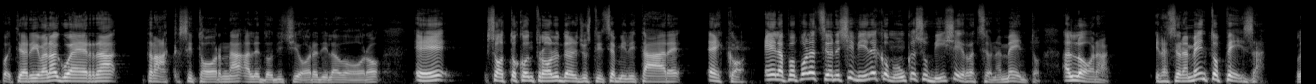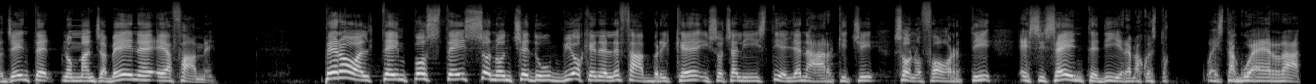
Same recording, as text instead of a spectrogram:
poi ti arriva la guerra, track si torna alle 12 ore di lavoro e sotto controllo della giustizia militare. Ecco, e la popolazione civile comunque subisce il razionamento. Allora, il razionamento pesa, la gente non mangia bene e ha fame. Però al tempo stesso non c'è dubbio che nelle fabbriche i socialisti e gli anarchici sono forti e si sente dire ma questo questa guerra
